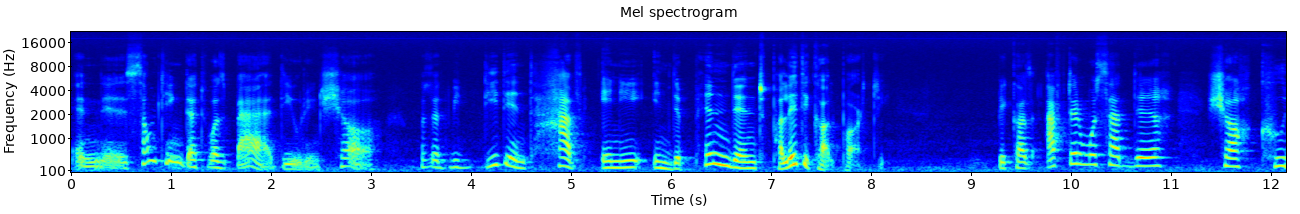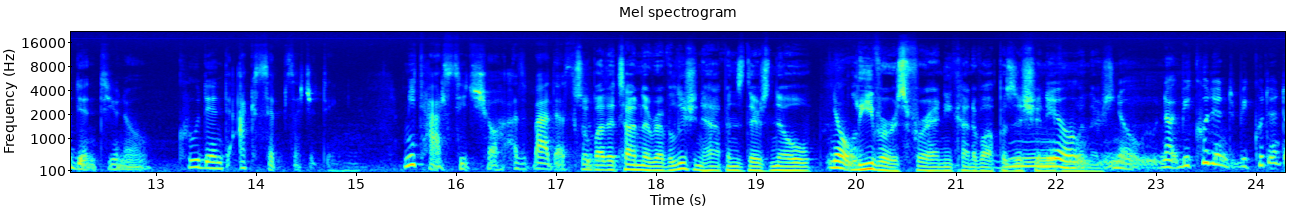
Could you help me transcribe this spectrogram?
and uh, something that was bad during Shah was that we didn't have any independent political party. Because after Mossadegh, Shah couldn't, you know, couldn't accept such a thing. میترسید شاه از بعد از So by the time the revolution happens, there's no, No. levers for any kind of opposition, even no, when there's. no, no. We couldn't. We couldn't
